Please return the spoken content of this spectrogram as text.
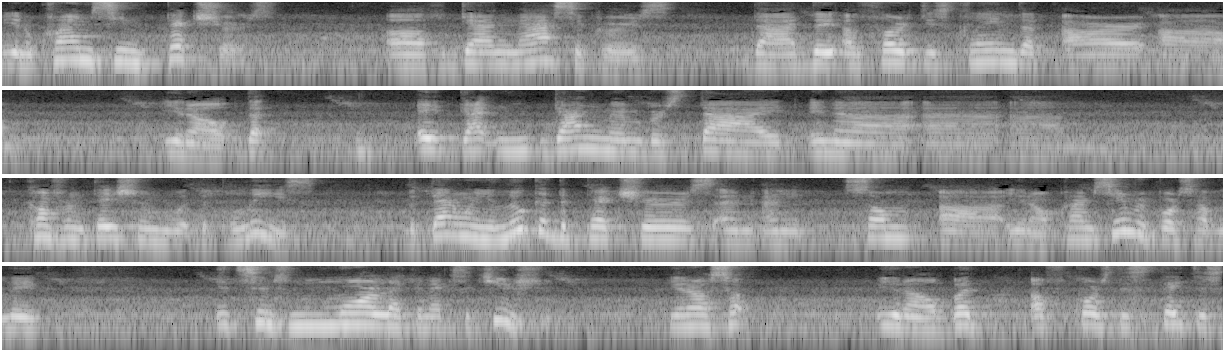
you know crime scene pictures of gang massacres that the authorities claim that are um, you know that eight gang, gang members died in a, a, a confrontation with the police. But then when you look at the pictures and, and some uh, you know crime scene reports have leaked, it seems more like an execution. You know, so you know, but of course the state is,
